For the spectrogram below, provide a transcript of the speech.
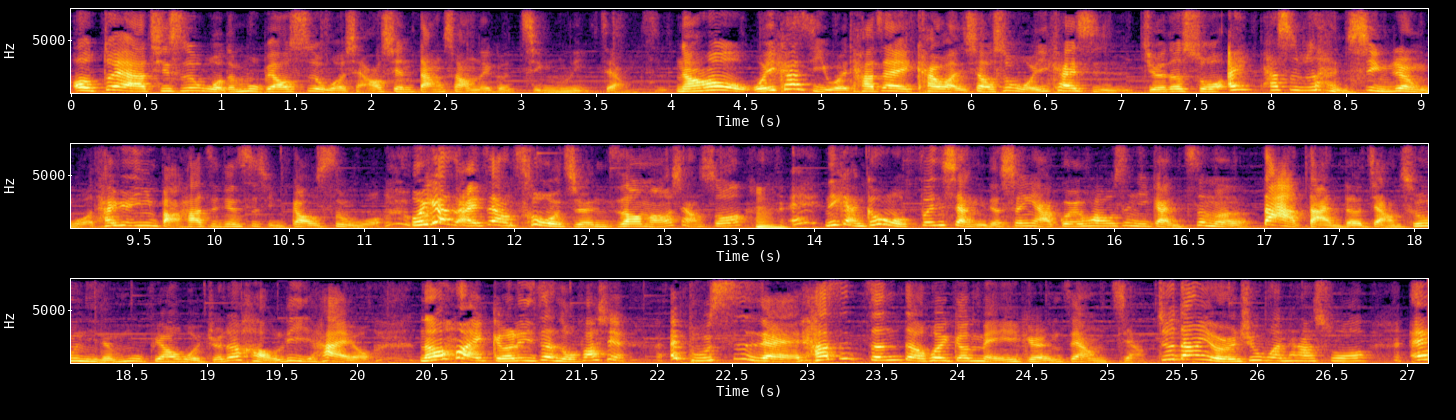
哦对啊，其实我的目标是我想要先当上那个经理这样子，然后我一开始以为他在开玩笑，是我一开始觉得说，哎，他是不是很信任我，他愿意把他这件事情告诉我，我一开始还这样错觉，你知道吗？我想说，哎，你敢跟我分享你的生涯规划，或是你敢这么大胆的讲出你的目标，我觉得好厉害哦。然后后来隔了一阵子，我发现，哎，不是哎，他是真的会跟每一个人这样讲。就当有人去问他说，哎，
